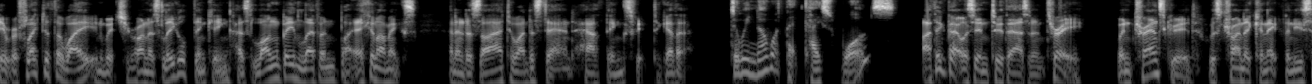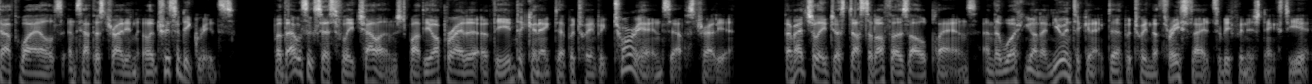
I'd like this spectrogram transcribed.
It reflected the way in which Your Honour's legal thinking has long been leavened by economics and a desire to understand how things fit together. Do we know what that case was? I think that was in 2003, when Transgrid was trying to connect the New South Wales and South Australian electricity grids but that was successfully challenged by the operator of the interconnector between Victoria and South Australia. They've actually just dusted off those old plans and they're working on a new interconnector between the three states to be finished next year.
